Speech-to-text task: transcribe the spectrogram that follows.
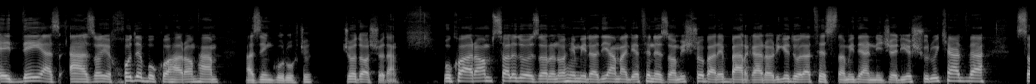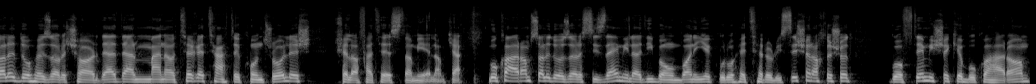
عده‌ای از اعضای خود بوکو حرام هم از این گروه جدا شدن بوکو حرام سال 2009 میلادی عملیات نظامیش رو برای برقراری دولت اسلامی در نیجریه شروع کرد و سال 2014 در مناطق تحت کنترلش خلافت اسلامی اعلام کرد. بوکو حرام سال 2013 میلادی به عنوان یک گروه تروریستی شناخته شد. گفته میشه که بوکو حرام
